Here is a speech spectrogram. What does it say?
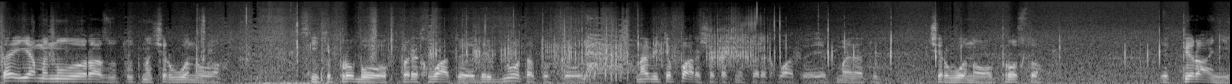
Та і я минулого разу тут на червоного, скільки пробував, перехватує дрібнота, тобто навіть опариша так не перехватує, як в мене тут червоного, просто як пірані.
